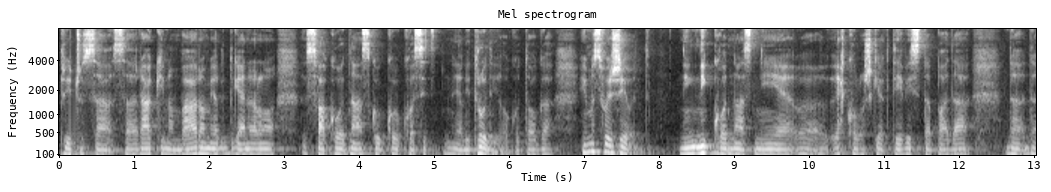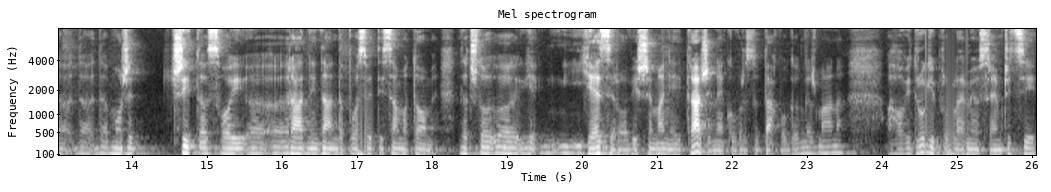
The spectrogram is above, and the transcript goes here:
priču sa, sa Rakinom barom, jer generalno svako od nas ko, ko, ko se jeli, trudi oko toga ima svoj život niko od nas nije uh, ekološki aktivista pa da, da, da, da, da može čitav svoj uh, radni dan da posveti samo tome. Zato što uh, je, jezero više manje i traži neku vrstu takvog angažmana, a ovi drugi problemi u Sremčici,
